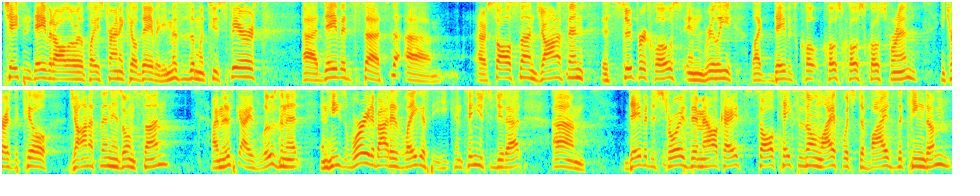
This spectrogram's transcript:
chasing David all over the place, trying to kill David. He misses him with two spears. Uh, David's, uh, um, or Saul's son, Jonathan, is super close and really like David's clo- close, close, close friend. He tries to kill Jonathan, his own son. I mean, this guy is losing it, and he's worried about his legacy. He continues to do that. Um, David destroys the Amalekites. Saul takes his own life, which divides the kingdom.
